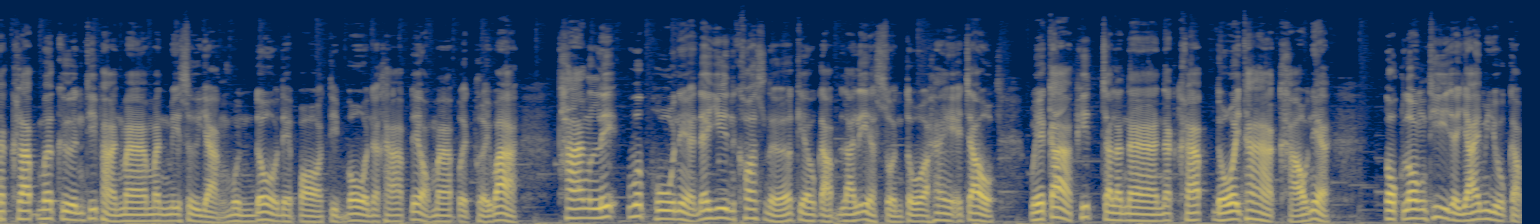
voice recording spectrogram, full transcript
นะครับเมื่อคืนที่ผ่านมามันมีสื่ออย่างมุนโดเดปอติโบนะครับได้ออกมาเปิดเผยว่า ทางลิเวอร์พูลเนี่ยได้ยื่นข้อเสนอเกี่ยวกับรายละเอียดส่วนตัวให้เจ้าเวก้าพิจารณานะครับ โดยถ้าหากเขาเนี่ยตกลงที่จะย้ายมาอยู่กับ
